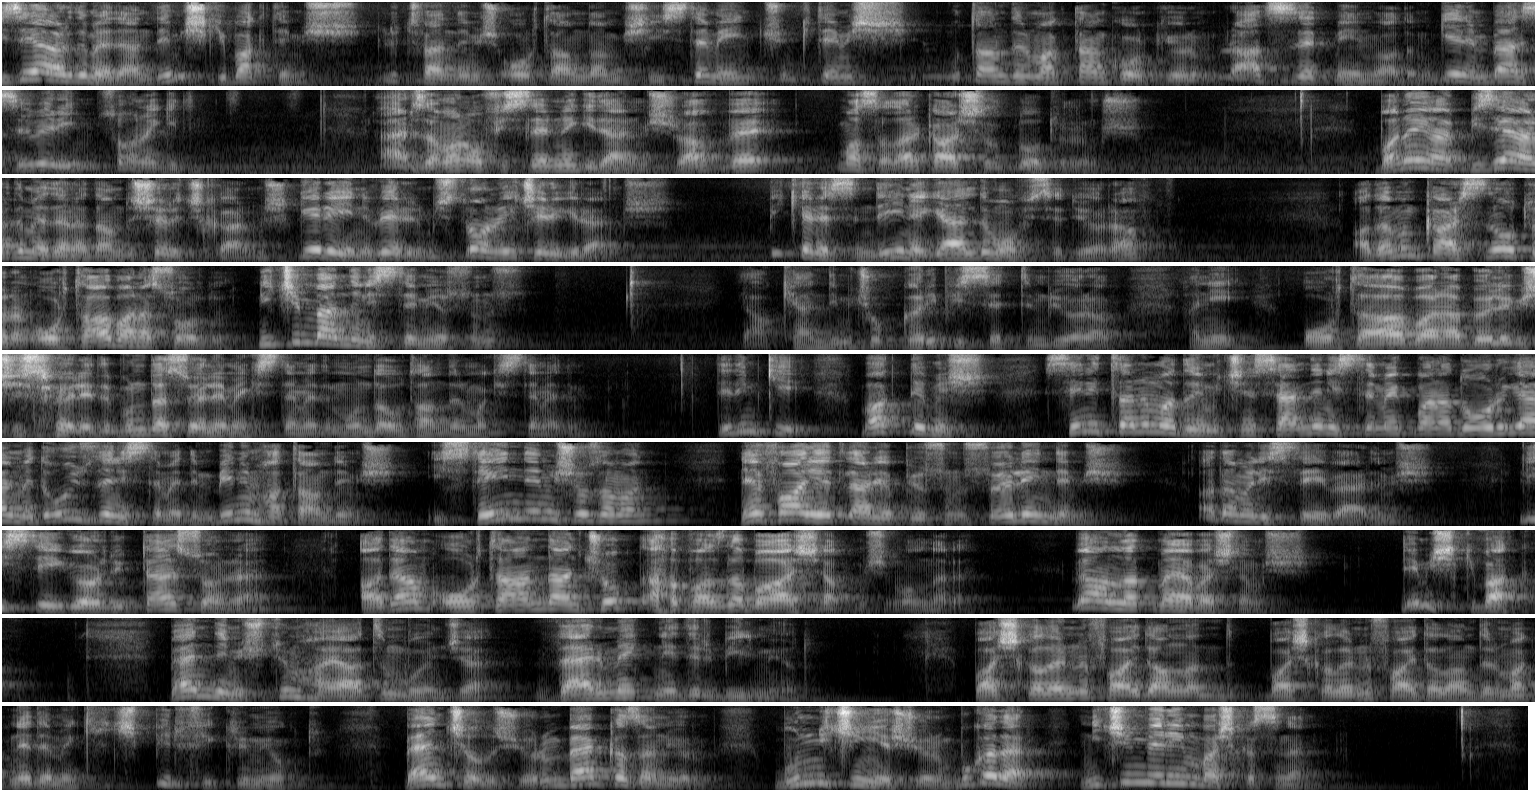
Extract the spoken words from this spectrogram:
Bize yardım eden demiş ki bak demiş lütfen demiş ortağımdan bir şey istemeyin. Çünkü demiş utandırmaktan korkuyorum. Rahatsız etmeyin bu adamı. Gelin ben size vereyim sonra gidin. Her zaman ofislerine gidermiş Rab ve masalar karşılıklı otururmuş. Bana ya, bize yardım eden adam dışarı çıkarmış, gereğini verirmiş, sonra içeri girermiş. Bir keresinde yine geldim ofise diyor Rav. Adamın karşısına oturan ortağı bana sordu. Niçin benden istemiyorsunuz? Ya kendimi çok garip hissettim diyor Rav. Hani ortağı bana böyle bir şey söyledi. Bunu da söylemek istemedim. Onu da utandırmak istemedim. Dedim ki bak demiş seni tanımadığım için senden istemek bana doğru gelmedi. O yüzden istemedim. Benim hatam demiş. İsteyin demiş o zaman. Ne faaliyetler yapıyorsunuz söyleyin demiş. Adama listeyi vermiş. Listeyi gördükten sonra adam ortağından çok daha fazla bağış yapmış onlara. Ve anlatmaya başlamış. Demiş ki bak ben demiş tüm hayatım boyunca vermek nedir bilmiyordum. Başkalarını faydalandır başkalarını faydalandırmak ne demek hiçbir fikrim yoktu. Ben çalışıyorum, ben kazanıyorum. Bunun için yaşıyorum. Bu kadar. Niçin vereyim başkasına?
